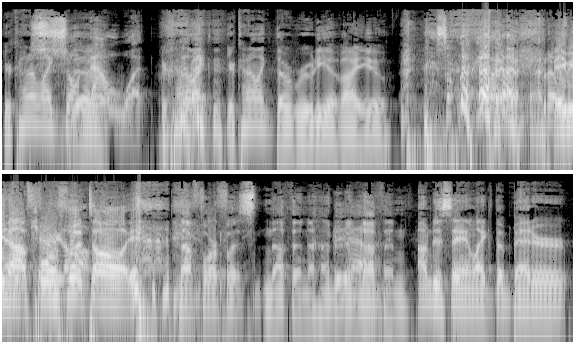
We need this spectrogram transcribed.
You're kind of like so the- now what? You're kind of Right? like you're kind of like the Rudy of IU. Like that, but I was Maybe not four foot off. tall. Not four foot nothing, a hundred Yeah. and nothing. I'm just saying, like the better,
